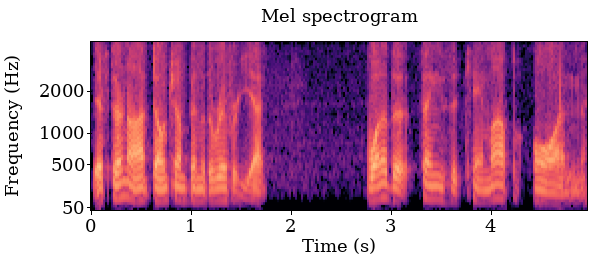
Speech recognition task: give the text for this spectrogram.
If they're not, don't jump into the river yet. One of the things that came up on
